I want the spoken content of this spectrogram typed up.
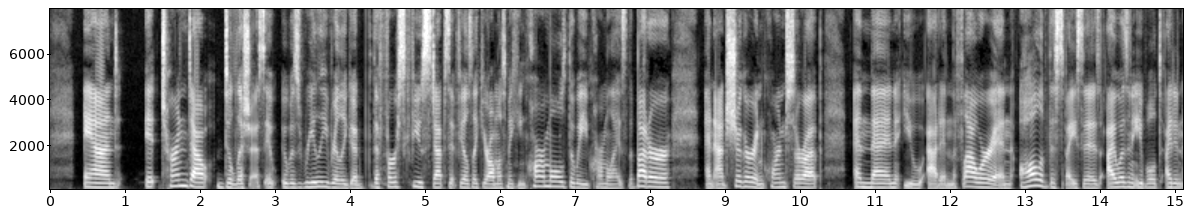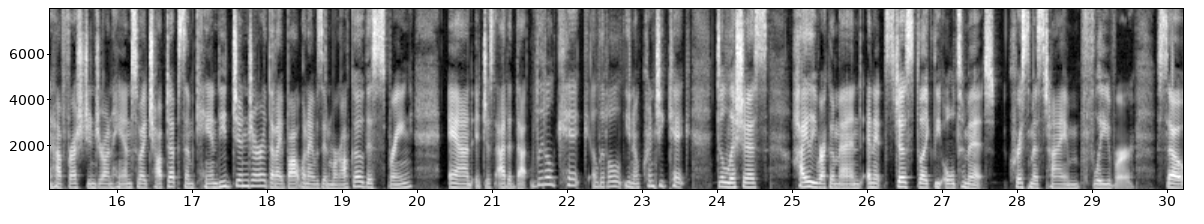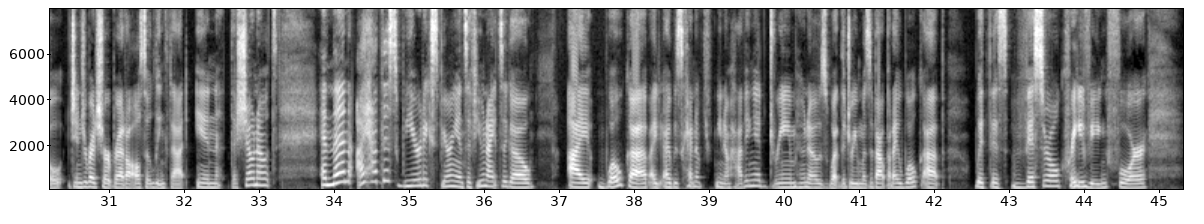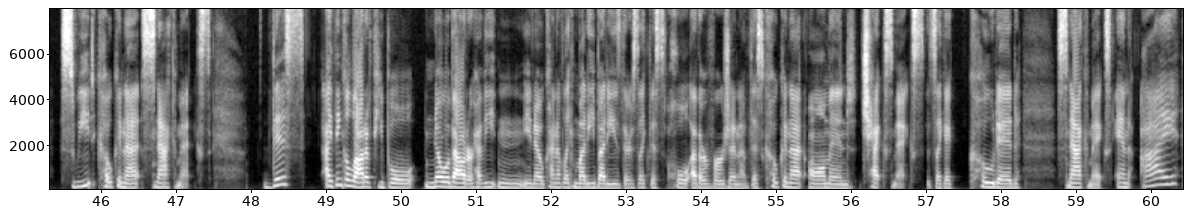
And it turned out delicious. It, it was really, really good. The first few steps, it feels like you're almost making caramels, the way you caramelize the butter and add sugar and corn syrup. And then you add in the flour and all of the spices. I wasn't able to, I didn't have fresh ginger on hand. So I chopped up some candied ginger that I bought when I was in Morocco this spring. And it just added that little kick, a little, you know, crunchy kick. Delicious. Highly recommend. And it's just like the ultimate Christmas time flavor. So, gingerbread shortbread, I'll also link that in the show notes. And then I had this weird experience a few nights ago. I woke up, I, I was kind of, you know, having a dream. Who knows what the dream was about, but I woke up with this visceral craving for sweet coconut snack mix. This I think a lot of people know about or have eaten, you know, kind of like Muddy Buddies. There's like this whole other version of this coconut almond Chex mix. It's like a coated snack mix. And I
